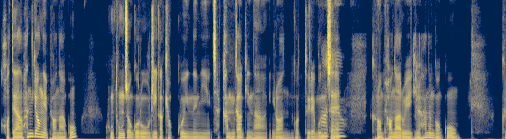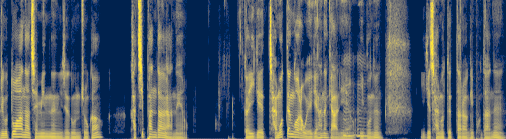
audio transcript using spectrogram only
거대한 환경의 변화고 공통적으로 우리가 겪고 있는 이 자- 감각이나 이런 것들의 문제 맞아요. 그런 변화로 얘기를 하는 거고 그리고 또 하나 재밌는 이제 논조가 가치 판단을 안 해요. 그러니까 이게 잘못된 거라고 얘기하는 게 아니에요. 음, 음. 이분은 이게 잘못됐다라기보다는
